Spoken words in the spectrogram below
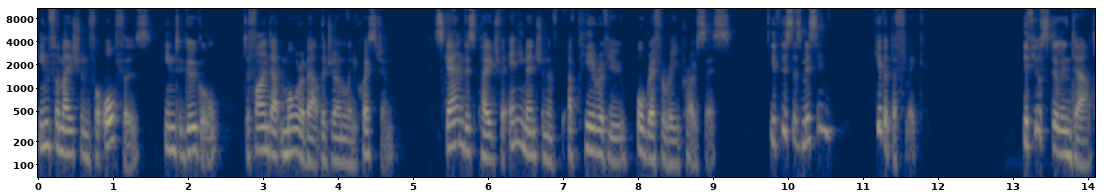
information for authors into Google to find out more about the journal in question. Scan this page for any mention of a peer review or referee process. If this is missing, give it the flick. If you're still in doubt,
